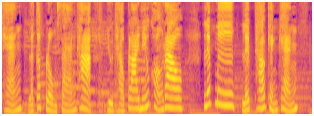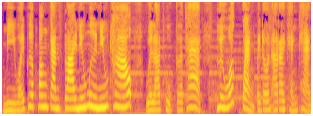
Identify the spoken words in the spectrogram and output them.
แข็งแล้วก็โปร่งแสงค่ะ อยู่แถวปลายนิ้วของเรา เล็บมือ เล็บเท้าแข็งๆ มีไว้เพื่อป้องกันปลายนิ้วมือนิ้วเท้า เวลาถูกกระแทก หรือว่าแกว่งไปโดนอะไรแข็ง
